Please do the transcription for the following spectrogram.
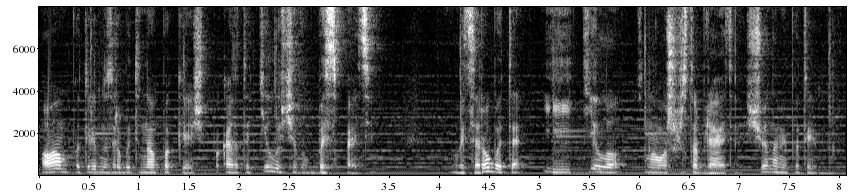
А вам потрібно зробити навпаки, щоб показати тілу, що ви в безпеці. Ви це робите, і тіло знову ж розслабляється, що нам і потрібно.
